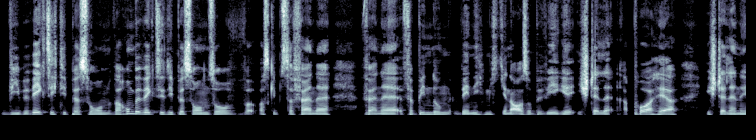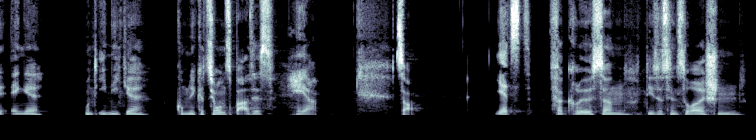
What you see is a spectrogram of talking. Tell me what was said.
wie bewegt sich die Person, warum bewegt sich die Person so, was gibt's da für eine, für eine Verbindung, wenn ich mich genauso bewege. Ich stelle Rapport her, ich stelle eine enge und innige Kommunikationsbasis her. So, jetzt vergrößern dieser sensorischen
